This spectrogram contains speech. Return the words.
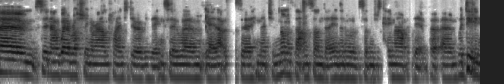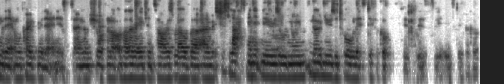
Um, so now we're rushing around trying to do everything. So um, yeah, that was uh, he mentioned none of that on Sunday, and then all of a sudden just came out with it. But um, we're dealing with it and we're coping with it, and it's and I'm sure a lot of other agents are as well. But um, it's just last minute news or no no news at all. It's difficult. It's, it's, difficult.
